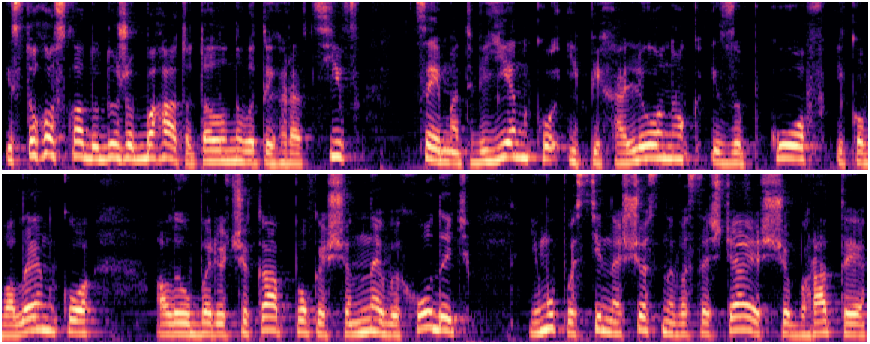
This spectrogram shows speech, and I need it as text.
Із того складу дуже багато талановитих гравців: це і Матвієнко, і Піхальонок, і Зубков, і Коваленко. Але у Борячука поки що не виходить. Йому постійно щось не вистачає, щоб грати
